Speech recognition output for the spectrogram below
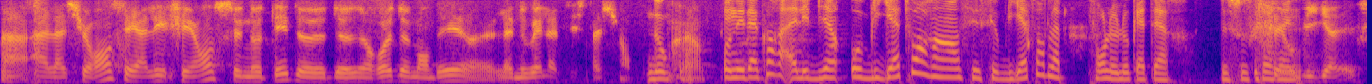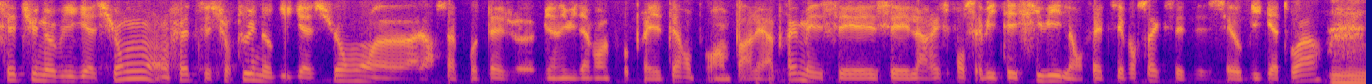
à, à l'assurance et à l'échéance se noter de, de redemander la nouvelle attestation. Donc on est d'accord, elle est bien obligatoire. Hein, c'est obligatoire pour le locataire. C'est une obligation. En fait, c'est surtout une obligation. Euh, alors, ça protège euh, bien évidemment le propriétaire. On pourra en parler après, mais c'est la responsabilité civile. En fait, c'est pour ça que c'est obligatoire. Mmh.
